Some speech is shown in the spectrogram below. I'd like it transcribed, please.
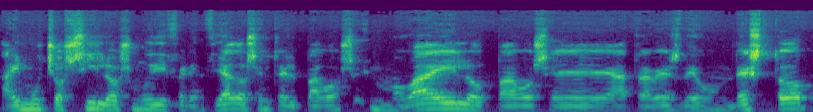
hay muchos hilos muy diferenciados entre el pagos en mobile o pagos eh, a través de un desktop.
